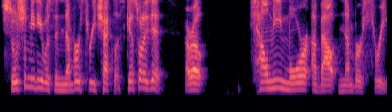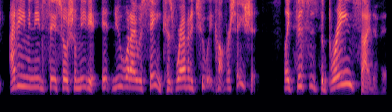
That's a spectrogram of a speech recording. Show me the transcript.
Social media was the number three checklist. Guess what I did? I wrote, tell me more about number three. I didn't even need to say social media. It knew what I was saying because we're having a two way conversation. Like this is the brain side of it.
